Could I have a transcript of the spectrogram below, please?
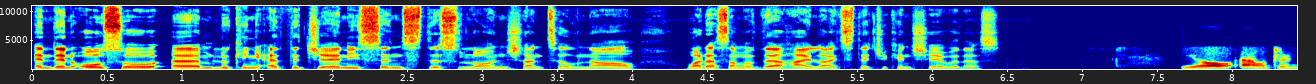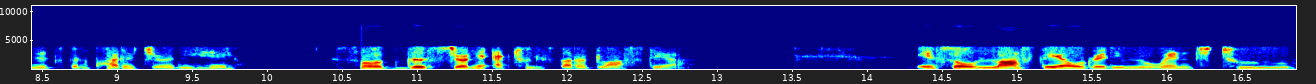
And then also um, looking at the journey since this launch until now, what are some of the highlights that you can share with us? Yo, Aldrin, it's been quite a journey here. So this journey actually started last year. So last year already we went to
